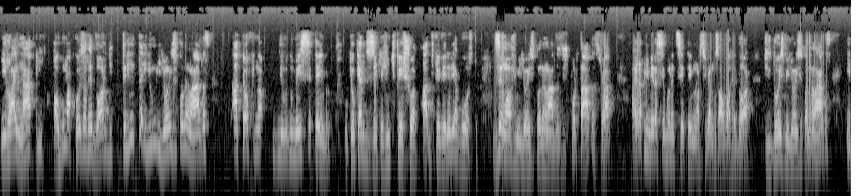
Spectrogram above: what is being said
e line-up alguma coisa ao redor de 31 milhões de toneladas até o final do mês de setembro. O que eu quero dizer que a gente fechou de fevereiro e agosto 19 milhões de toneladas exportadas já. Aí na primeira semana de setembro nós tivemos algo ao redor de 2 milhões de toneladas e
